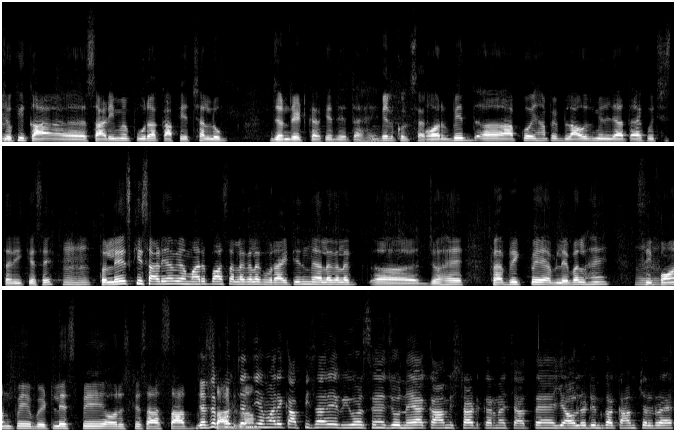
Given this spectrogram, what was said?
जो की का- साड़ी में पूरा काफ़ी अच्छा लुक जनरेट करके देता है। बिल्कुल सर। और विद आपको यहाँ पे ब्लाउज मिल जाता है कुछ इस तरीके से। तो लेस की साड़ियाँ भी हमारे पास अलग अलग वराइटीज़ में अलग अलग जो है फैब्रिक पे अवेलेबल हैं। सिफॉन पे वेटलेस पे और इसके साथ साथ जैसे जी हमारे काफ़ी सारे व्यूअर्स हैं जो नया काम स्टार्ट करना चाहते हैं या ऑलरेडी उनका काम चल रहा है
